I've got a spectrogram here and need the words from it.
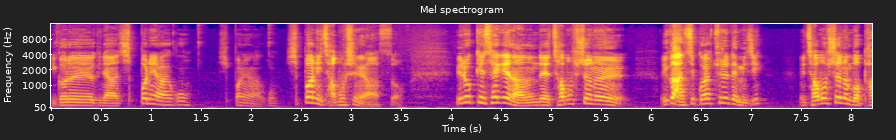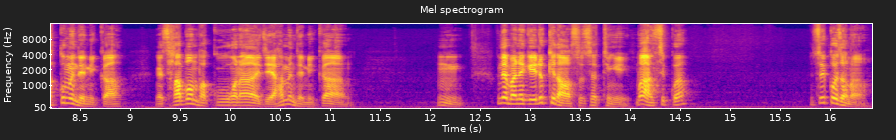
이거를 그냥 10번이라 하고 10번이라 하고 10번이 잡 옵션이 나왔어 이렇게 세 개 나왔는데 잡옵션을 이거 안 쓸 거야? 출혈 데미지? 잡옵션은 뭐 바꾸면 되니까 4번 바꾸거나 이제 하면 되니까 음 근데 만약에 이렇게 나왔어 세팅이 뭐 안 쓸 거야? 쓸 거잖아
